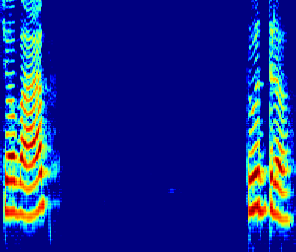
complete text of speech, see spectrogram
જવાબ, રુદ્ર.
